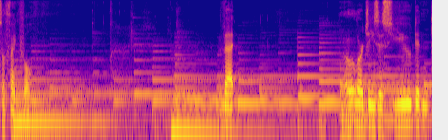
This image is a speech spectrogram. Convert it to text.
So thankful that oh Lord Jesus, you didn't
